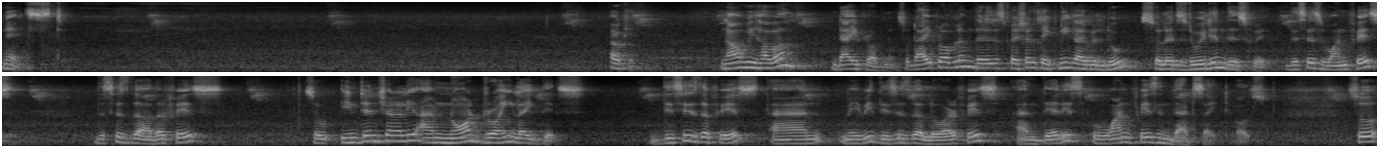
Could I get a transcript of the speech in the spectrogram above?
next. Okay. Now we have a die problem. So die problem there is a special technique i will do. So let's do it in this way. This is one face this is the other face so intentionally i am not drawing like this. This is the face and maybe this is the lower face and there is one face in that side also so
